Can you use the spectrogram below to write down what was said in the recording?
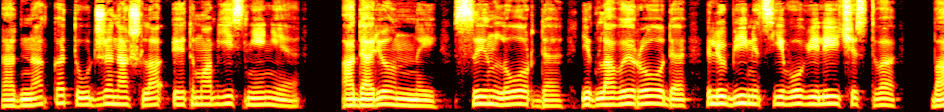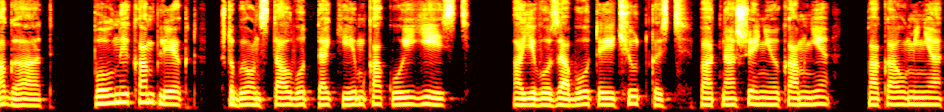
Однако тут же нашла этому объяснение. Одаренный, сын лорда и главы рода, любимец его величества, богат, полный комплект, чтобы он стал вот таким, какой есть. А его забота и чуткость по отношению ко мне пока у меня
